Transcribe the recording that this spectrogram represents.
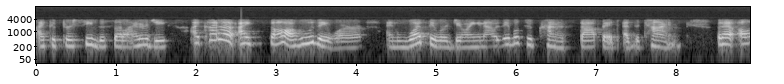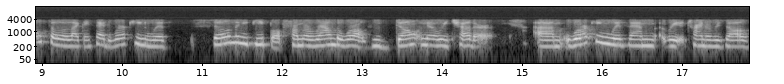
I could perceive the subtle energy. I kind of I saw who they were and what they were doing, and I was able to kind of stop it at the time. But I also, like I said, working with so many people from around the world who don't know each other, um, working with them, re- trying to resolve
